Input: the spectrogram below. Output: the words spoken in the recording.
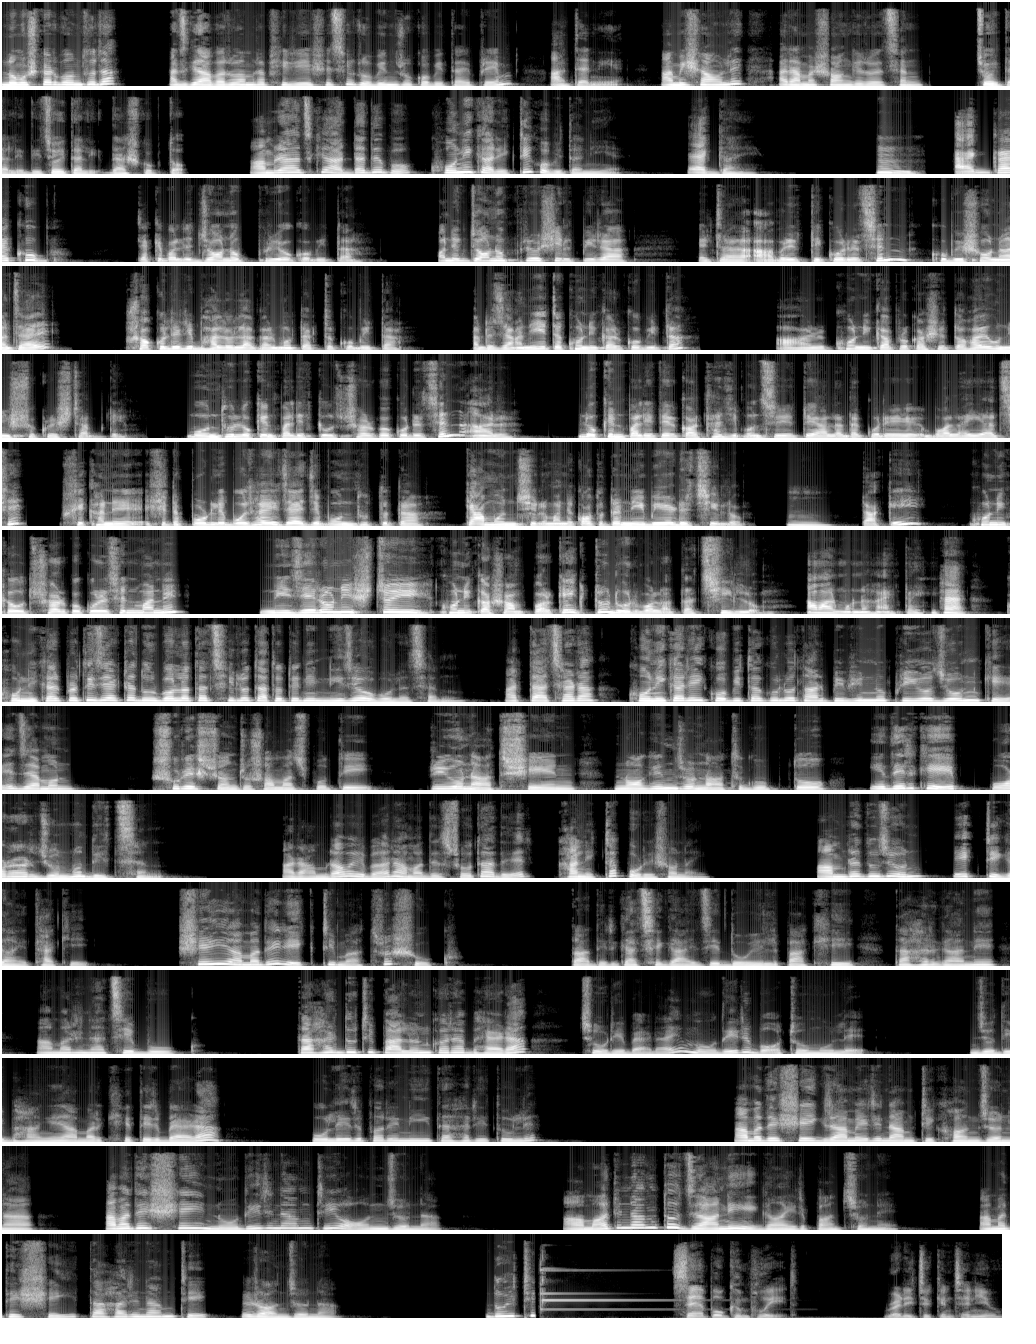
নমস্কার বন্ধুরা, আজকে আবারও আমরা ফিরে এসেছি রবীন্দ্র কবিতায় প্রেম, আড্ডা নিয়ে। আমি শাওলি আর আমার সঙ্গে রয়েছেন চৈতালি দি, চৈতালি দাশগুপ্ত। আমরা আজকে আড্ডা দেব ক্ষণিকার একটি কবিতা নিয়ে, এক গায়ে। হুম, এক গায়ে খুব যাকে বলে জনপ্রিয় কবিতা। অনেক জনপ্রিয় শিল্পীরা এটা আবৃত্তি করেছেন, খুবই শোনা যায়। সকলেরই ভালো লাগার মতো একটা কবিতা। আমরা জানি এটা খনিকার কবিতা। আর খনিকা প্রকাশিত হয় উনিশশো খ্রিস্টাব্দে। বন্ধু লোকেন পালিতকে উৎসর্গ করেছেন আর লোকেন পালিতের কথা জীবনশ্রীতে আলাদা করে বলাই আছে। সেখানে সেটা পড়লে বোঝাই যায় যে বন্ধুত্বটা কেমন ছিল মানে কতটা নিবিড় ছিল। তাকেই খনিকা উৎসর্গ করেছেন মানে নিজেরও নিশ্চয়ই খনিকা সম্পর্কে একটু দুর্বলতা ছিল আমার মনে হয় তাই। হ্যাঁ ক্ষণিকার প্রতি যে একটা দুর্বলতা ছিল তা তো তিনি নিজেও বলেছেন। আর তাছাড়া ক্ষণিকার এই কবিতাগুলো তার বিভিন্ন প্রিয়জনকে, যেমন সুরেশচন্দ্র সমাজপতি, প্রিয়নাথ সেন, নগেন্দ্রনাথ গুপ্ত, এদেরকে পড়ার জন্য দিচ্ছেন। আর আমরাও এবার আমাদের শ্রোতাদের খানিকটা পড়ে শোনাই। আমরা দুজন একটি গায়ে থাকি, সেই আমাদের একটি মাত্র সুখ। তাদের কাছে গায়ে যে দোয়েল পাখি, তাহার গানে আমার নাচে বুক। তাহার দুটি পালন করা ভেড়া চড়ে বেড়ায় মোদের বটমূলে যদি ভাঙে আমার ক্ষেতের বেড়া, কোলের পরে নিই তাহারে তুলে আমাদের সেই গ্রামের নামটি খঞ্জনা, আমাদের সেই নদীর নামটি অঞ্জনা আমার নাম তো জানে গাঁয়ের পাঁচজনে, আমাদের সেই তাহার নামটি রঞ্জনা দুইটি Sample complete. Ready to continue?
